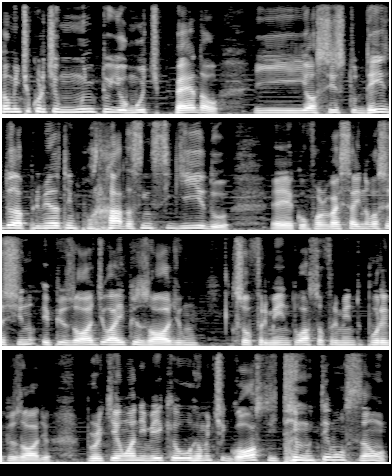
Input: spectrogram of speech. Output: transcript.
Realmente eu curti muito o Multipedal e eu assisto desde a primeira temporada assim seguido. É, conforme vai saindo, eu vou assistindo episódio a episódio, um sofrimento a sofrimento por episódio. Porque é um anime que eu realmente gosto e tem muita emoção.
